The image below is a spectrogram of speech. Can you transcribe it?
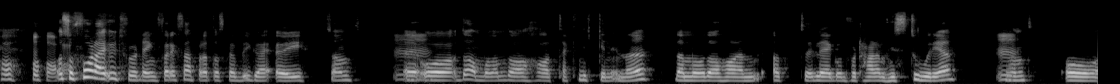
Og så får de en utfordring, f.eks. at de skal bygge ei øy. sant? Mm. Og da må de da ha teknikken inne. De må da ha en, at Legoen forteller en historie. Mm. Og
